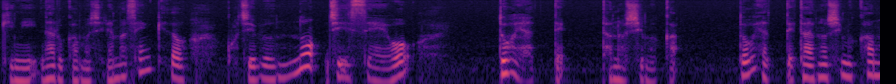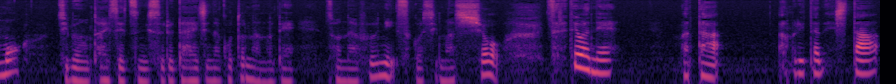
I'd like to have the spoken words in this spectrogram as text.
気になるかもしれませんけどご自分の人生をどうやって楽しむかどうやって楽しむかも自分を大切にする大事なことなのでそんな風に過ごしましょうそれではねまたアムリタでした。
